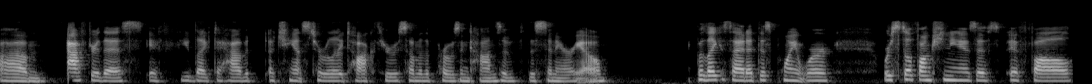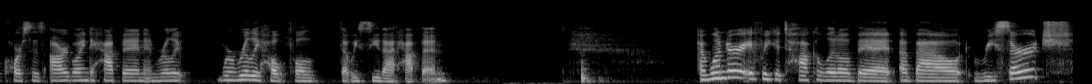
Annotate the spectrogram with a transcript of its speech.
um, after this if you'd like to have a, a, chance to really talk through some of the pros and cons of the scenario. But like I said, at this point, we're we're still functioning as if, if fall courses are going to happen, and really we're really hopeful that we see that happen. I wonder if we could talk a little bit about research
